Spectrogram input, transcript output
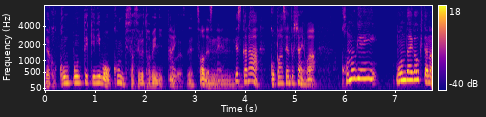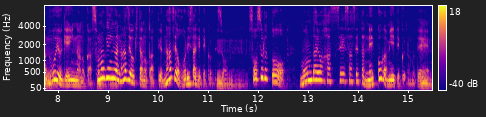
じゃ根本的にも根治させるためにってことですね。はい、そうですね。ですから5%社員はこの原因問題が起きたのはどういう原因なのか、うん、その原因はなぜ起きたのかっていうなぜを掘り下げていくんですよ。うん、そうすると問題を発生させた根っこが見えてくるので、うん、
